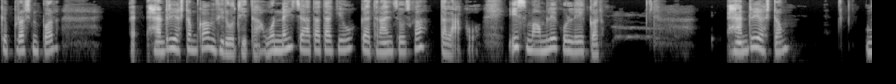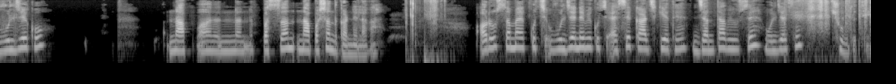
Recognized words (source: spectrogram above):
के प्रश्न पर हेनरी अष्टम का विरोधी था। वो नहीं चाहता था कि वो कैथराइन से उसका तलाक हो। इस मामले को लेकर हेनरी अष्टम वुलजे को ना पसंद नापसंद करने लगा। और उस समय कुछ वुलजे ने भी कुछ ऐसे कार्य किए थे, जनता भी उससे वुलजे से क्षुब्ध थी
